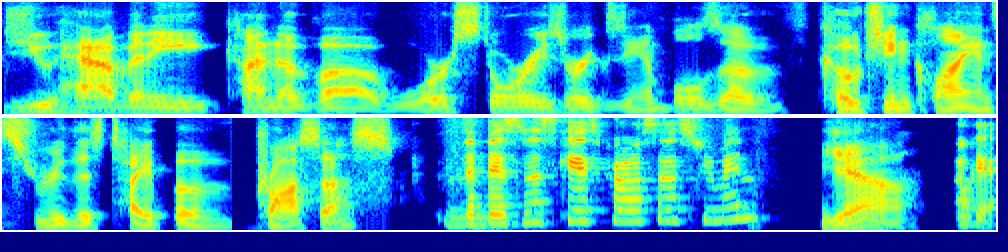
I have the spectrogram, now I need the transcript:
do you have any kind of uh, war stories or examples of coaching clients through this type of process? The business case process, you mean? Yeah. Okay.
